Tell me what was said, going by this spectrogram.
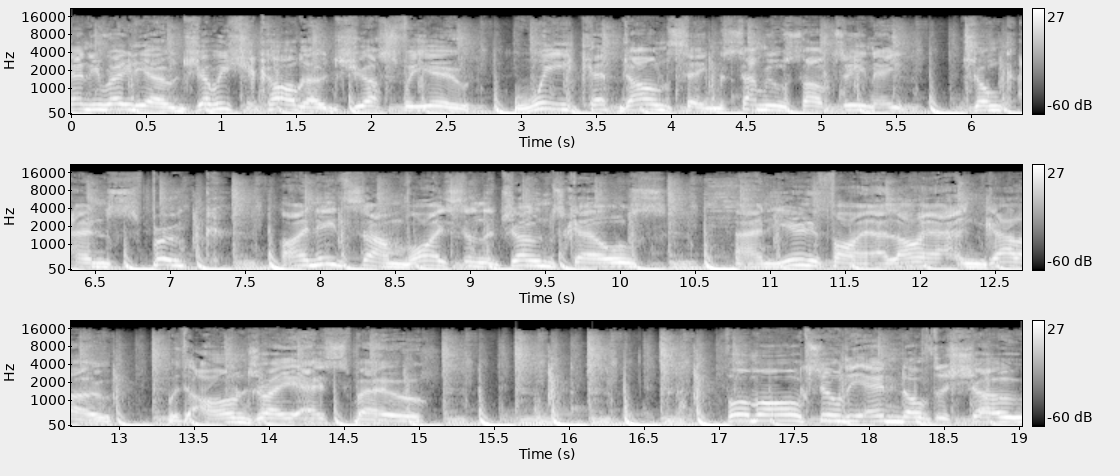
Hedkandi Radio, Joey Chicago, just for you. We kept dancing, Samuel Sartini, Junk and Spook. I Need Some, Vice and the Jones Girls, and Unify, Elia and Gallo with Andre Espo. For more till the end of the show,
